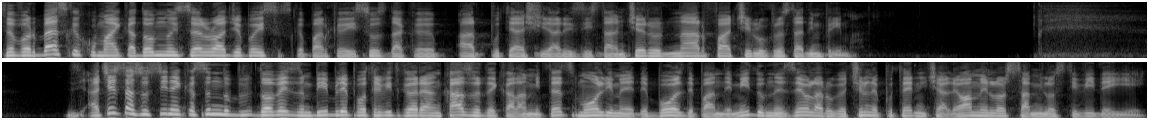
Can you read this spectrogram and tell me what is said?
să vorbească cu Maica Domnului să-L roage pe Isus, că parcă Isus, dacă ar putea și ar rezista în ceruri, n-ar face lucrul ăsta din prima. Acesta susține că sunt dovezi în Biblie potrivit căreia în cazuri de calamități, molime, de boli, de pandemii, Dumnezeu la rugăciunile puternice ale oamenilor s-a milostivit de ei.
